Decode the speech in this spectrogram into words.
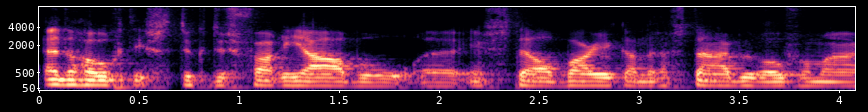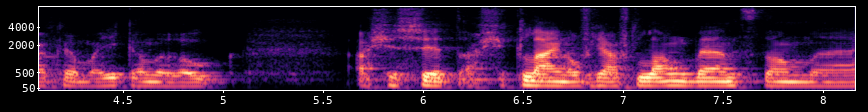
En de hoogte is natuurlijk dus variabel eh, instelbaar. Je kan er een staarbureau van maken, maar je kan er ook, als je zit, als je klein of juist lang bent, dan eh,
